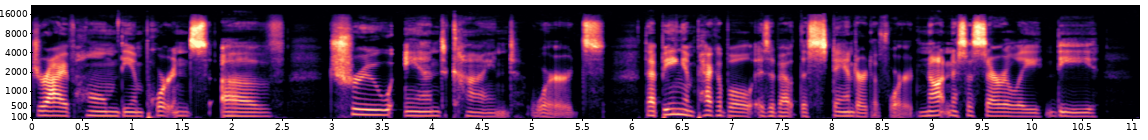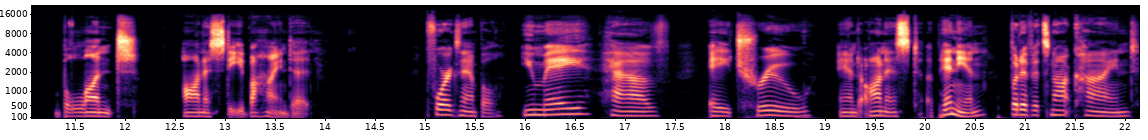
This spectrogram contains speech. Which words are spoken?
drive home the importance of true and kind words. That being impeccable is about the standard of word, not necessarily the blunt honesty behind it. For example, you may have a true and honest opinion, but if it's not kind,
